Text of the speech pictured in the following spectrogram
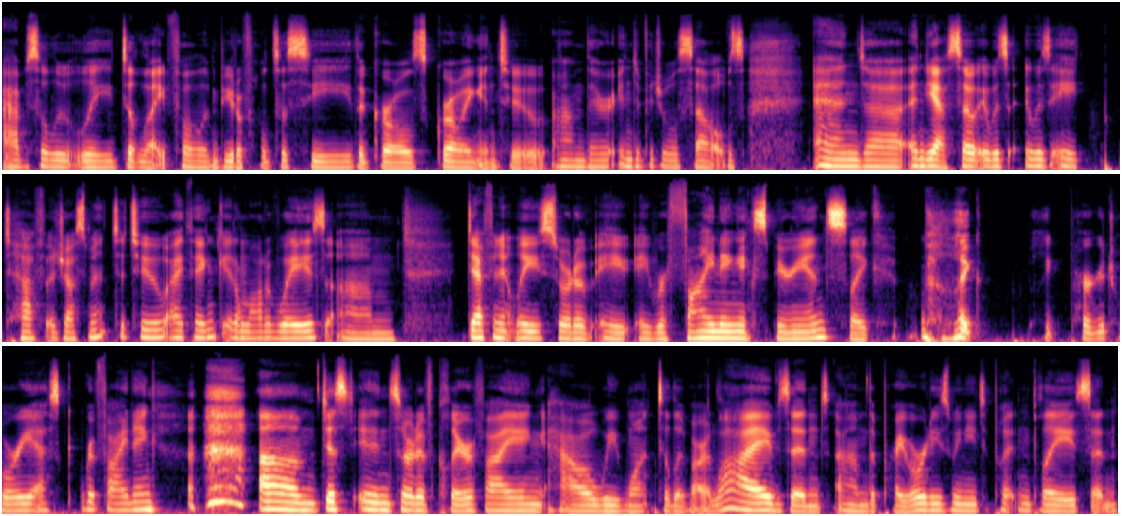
absolutely delightful and beautiful to see the girls growing into um, their individual selves and uh, and yeah so it was it was a tough adjustment to two, I think, in a lot of ways. Um, definitely sort of a, a refining experience, like like like purgatory esque refining, um, just in sort of clarifying how we want to live our lives and um, the priorities we need to put in place. And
